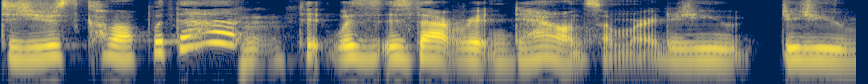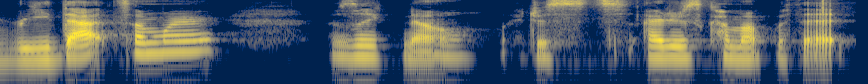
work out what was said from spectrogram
did you just come up with that? Did, was is that written down somewhere? Did you did you read that somewhere? I was like, no, I just I just come up with it.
